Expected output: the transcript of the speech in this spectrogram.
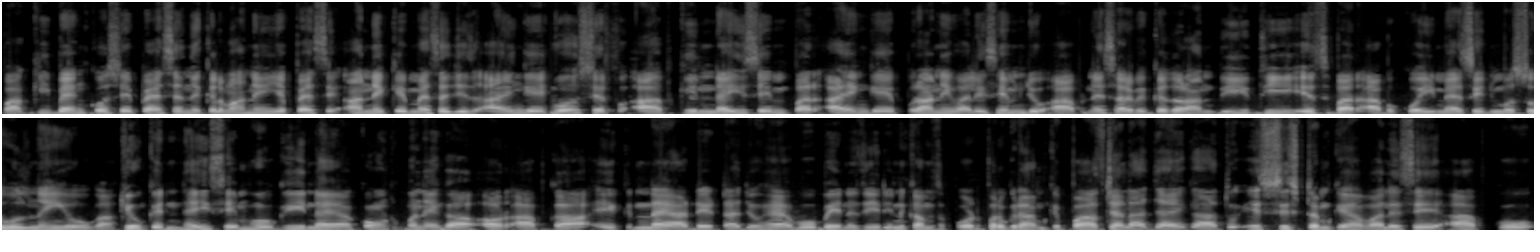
باقی بینکوں سے پیسے نکلوانے یا پیسے آنے کے میسیجز آئیں گے۔ وہ صرف آپ کی نئی سم پر آئیں گے۔ پرانی والی سم جو آپ نے سروے کے دوران دی تھی، اس پر اب کوئی میسج موصول نہیں ہوگا۔ کیونکہ نئی سم ہوگی، نیا اکاؤنٹ بنے گا اور آپ کا ایک نیا ڈیٹا جو ہے وہ بے نظیر انکم سپورٹ پروگرام کے پاس چلا جائے گا۔ تو اس سسٹم کے حوالے سے آپ کو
